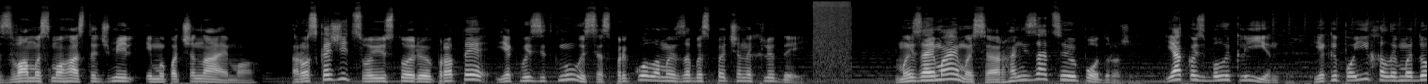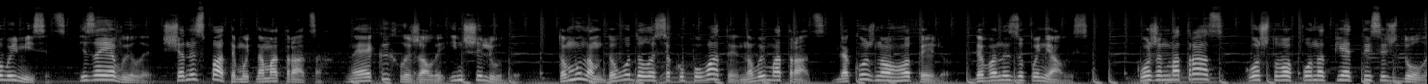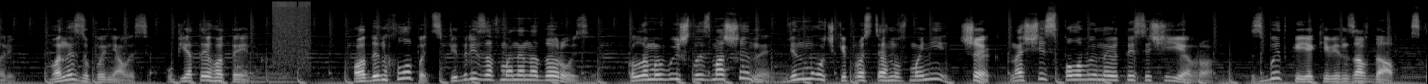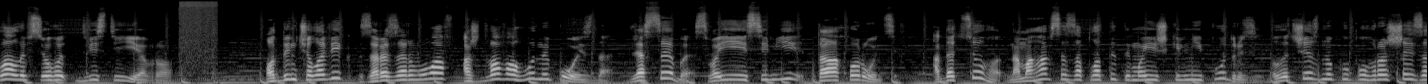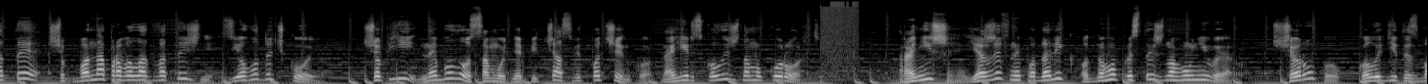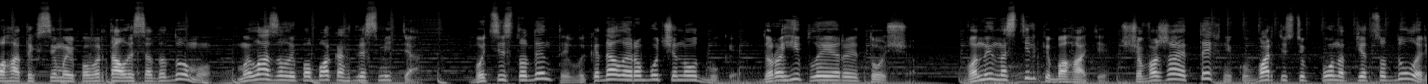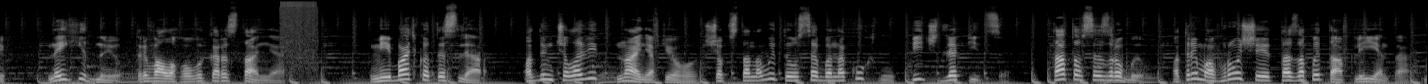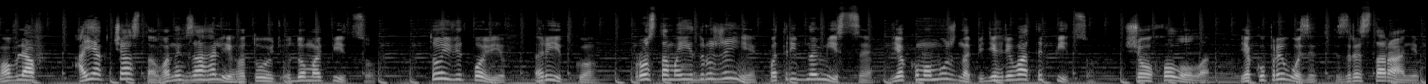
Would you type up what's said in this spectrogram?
З вами Смогаста Джміль, і ми починаємо. Розкажіть свою історію про те, як ви зіткнулися з приколами забезпечених людей. Ми займаємося організацією подорожей. Якось були клієнти, які поїхали в медовий місяць і заявили, що не спатимуть на матрацах, на яких лежали інші люди. Тому нам доводилося купувати новий матрац для кожного готелю, де вони зупинялися. Кожен матрац коштував понад 5 тисяч доларів. Вони зупинялися у п'яти готелях. Один хлопець підрізав мене на дорозі. Коли ми вийшли з машини, він мовчки простягнув мені чек на 6,5 тисяч євро. Збитки, які він завдав, склали всього 200 євро. Один чоловік зарезервував аж два вагони поїзда для себе, своєї сім'ї та охоронців. А до цього намагався заплатити моїй шкільній подрузі величезну купу грошей за те, щоб вона провела два тижні з його дочкою, щоб їй не було самотньо під час відпочинку на гірськолижному курорті. Раніше я жив неподалік одного престижного універу. Щороку, коли діти з багатих сімей поверталися додому, ми лазили по баках для сміття, бо ці студенти викидали робочі ноутбуки, дорогі плеєри тощо. Вони настільки багаті, що вважають техніку вартістю понад 500 доларів негідною тривалого використання. Мій батько Тесляр. Один чоловік найняв його, щоб встановити у себе на кухні піч для піци. Тато все зробив, отримав гроші та запитав клієнта, мовляв, а як часто вони взагалі готують удома піцу? Той відповів: рідко. Просто моїй дружині потрібно місце, в якому можна підігрівати піцу, що охолола, яку привозять з ресторанів.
